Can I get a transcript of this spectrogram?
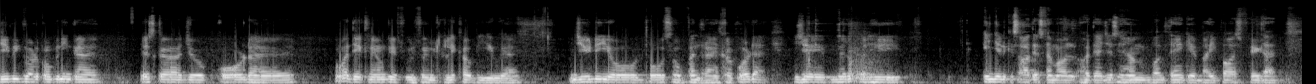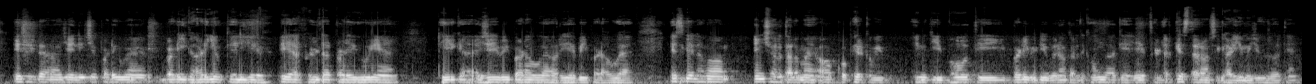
ये भी गॉड कंपनी का है, इसका जो कोड है, वो देख रहे होंगे फ्यूल फ़िल्टर लिखा भी हुआ है। जी डी ओ दो सौ पंद्रह इसका कोड है, ये बिल्कुल ही इंजन के साथ इस्तेमाल होता है, जैसे हम बोलते हैं कि बाईपास फ़िल्टर इसी तरह ये नीचे पड़े हुए हैं, बड़ी गाड़ियों के लिए एयर फ़िल्टर पड़े हुए हैं। ठीक है, ये भी पढ़ा हुआ है और ये भी पढ़ा हुआ है। इसके अलावा इन ताला, मैं आपको फिर कभी इनकी बहुत ही बड़ी वीडियो बनाकर दिखाऊँगा कि ये फ़िल्टर किस तरह से गाड़ी में यूज़ होते हैं।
